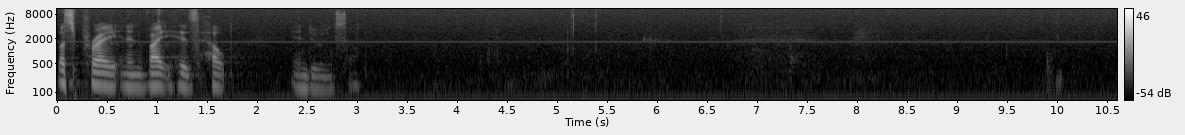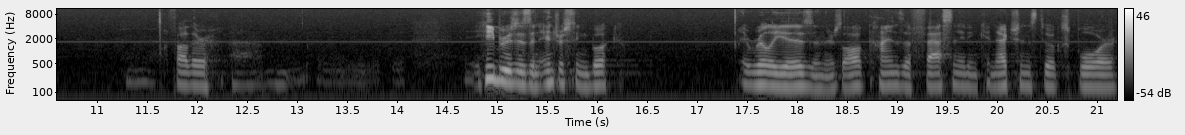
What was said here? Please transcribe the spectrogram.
Let's pray and invite His help in doing so. Father, um, Hebrews is an interesting book. It really is, and there's all kinds of fascinating connections to explore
